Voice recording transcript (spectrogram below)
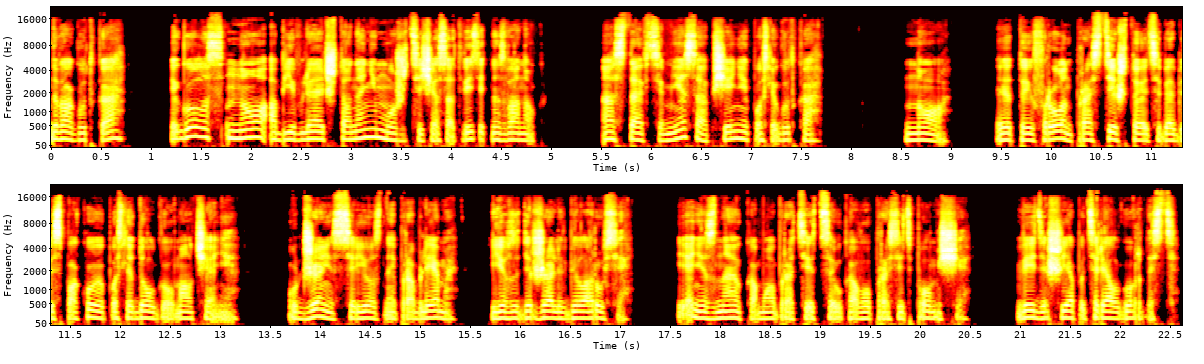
Два гудка — и голос «но» объявляет, что она не может сейчас ответить на звонок. «Оставьте мне сообщение после гудка». «Но, это Ифрон, прости, что я тебя беспокою после долгого молчания. У Дженнис серьезные проблемы, ее задержали в Беларуси. Я не знаю, к кому обратиться и у кого просить помощи. Видишь, я потерял гордость.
